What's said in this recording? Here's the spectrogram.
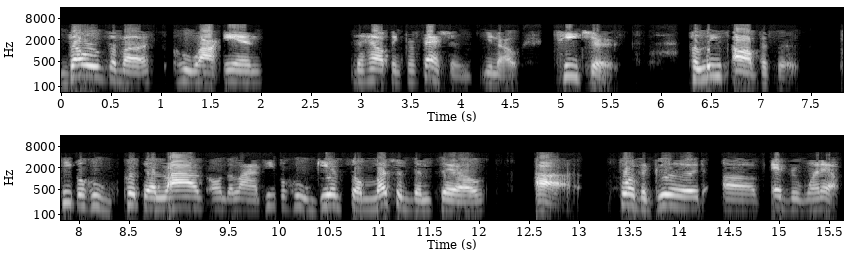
those of us who are in the helping professions, you know, teachers, police officers, people who put their lives on the line, people who give so much of themselves uh, for the good of everyone else.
